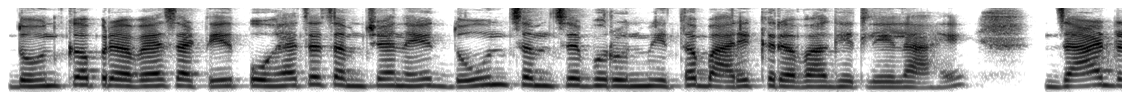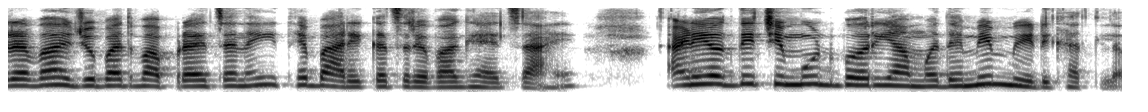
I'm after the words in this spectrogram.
दोन कप रव्यासाठी पोह्याच्या चमच्याने दोन चमचे भरून मी इथं बारीक रवा घेतलेला आहे. जाड रवा अजिबात वापरायचा नाही. इथे बारीकच रवा घ्यायचा आहे. आणि अगदी चिमूटभर यामध्ये मी मीठ घातलं.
